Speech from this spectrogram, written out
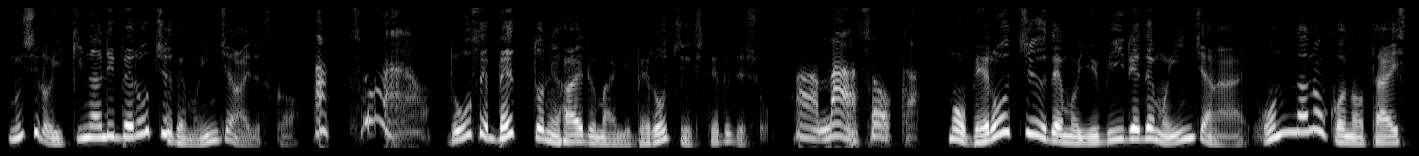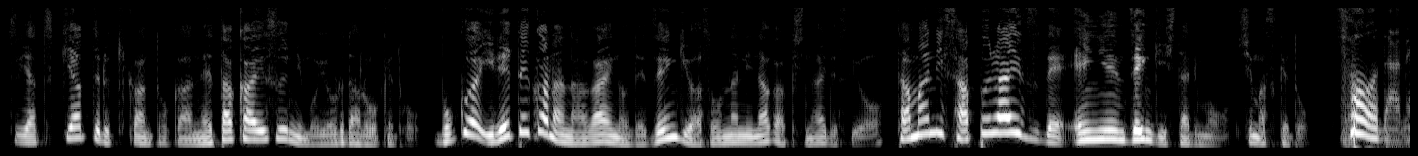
むしろいきなりベロチューでもいいんじゃないですか。あ、そうなの？どうせベッドに入る前にベロチューしてるでしょ。あまあそうか。もうベロチューでも指入れでもいいんじゃない？女の子の体質や付き合ってる期間とか寝た回数にもよるだろうけど。僕は入れてから長いので前期はそんなに長くしないですよ。たまにサプライズで延々前期したりもしますけど。そうだね。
